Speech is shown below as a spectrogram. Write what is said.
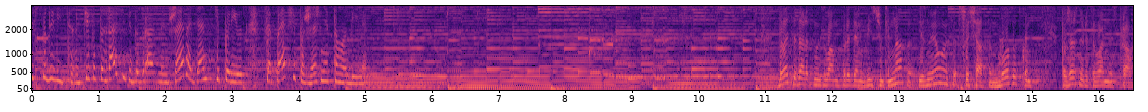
Ось подивіться, на ці фотографії відображений вже радянський період. Це перші пожежні автомобілі. Давайте зараз ми з вами перейдемо в іншу кімнату і знайомимося з сучасним розвитком пожежно-рятувальної справи.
